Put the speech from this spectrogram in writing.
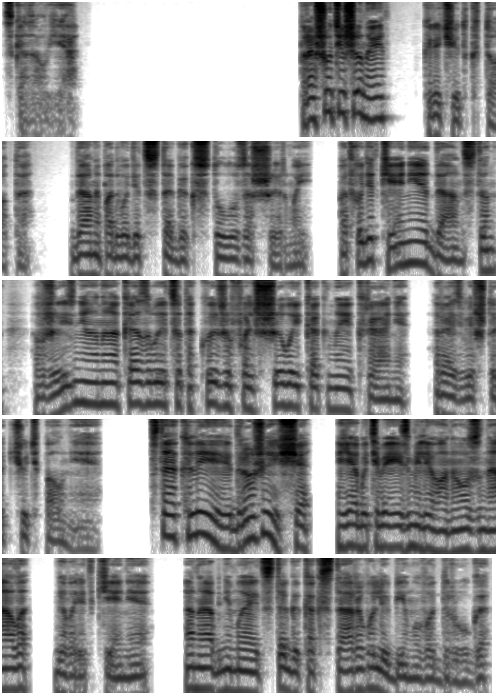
сказал я. «Прошу тишины!» — кричит кто-то. Дана подводит стега к стулу за ширмой. Подходит Кения Данстон. В жизни она оказывается такой же фальшивой, как на экране, разве что чуть полнее. «Стакли, дружище!» «Я бы тебя из миллиона узнала», — говорит Кения. Она обнимает Стега как старого любимого друга.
